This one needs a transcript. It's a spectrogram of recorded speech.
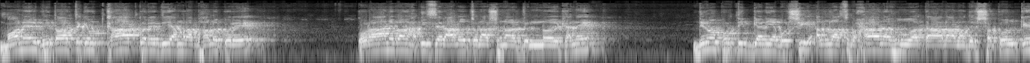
মনের ভিতর থেকে উৎখাত করে দিয়ে আমরা ভালো করে কোরআন এবং হাদিসের আলোচনা শোনার জন্য এখানে দৃঢ় প্রতিজ্ঞা নিয়ে বসি। আল্লাহ সুবহানাহু আমাদের সকলকে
